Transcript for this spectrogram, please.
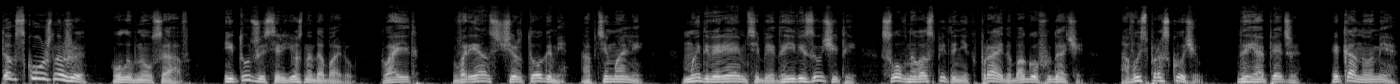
«Так скучно же!» — улыбнулся Ав. И тут же серьезно добавил. «Лаид, вариант с чертогами оптимальный. Мы доверяем тебе, да и везучий ты, словно воспитанник прайда богов удачи. А вось проскочим. Да и опять же, экономия».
